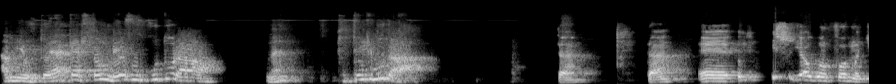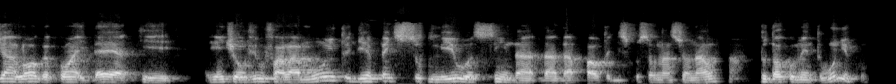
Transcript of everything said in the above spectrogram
Hamilton, é a questão mesmo cultural, né? Que tem que mudar. Tá, tá. É, isso de alguma forma dialoga com a ideia que a gente ouviu falar muito e de repente sumiu assim da, da, da pauta de discussão nacional do documento único?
